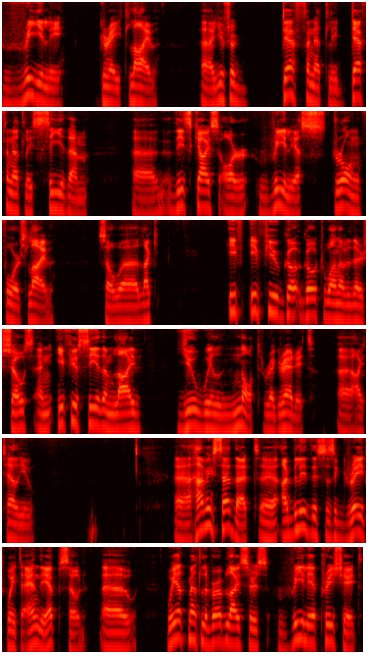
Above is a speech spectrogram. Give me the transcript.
really great live. Uh, you should definitely, definitely see them. Uh, these guys are really a strong force live. So, uh, like, if if you go go to one of their shows and if you see them live, you will not regret it. Uh, I tell you. Uh, having said that, uh, I believe this is a great way to end the episode. Uh, we at Metal Verbalizers really appreciate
